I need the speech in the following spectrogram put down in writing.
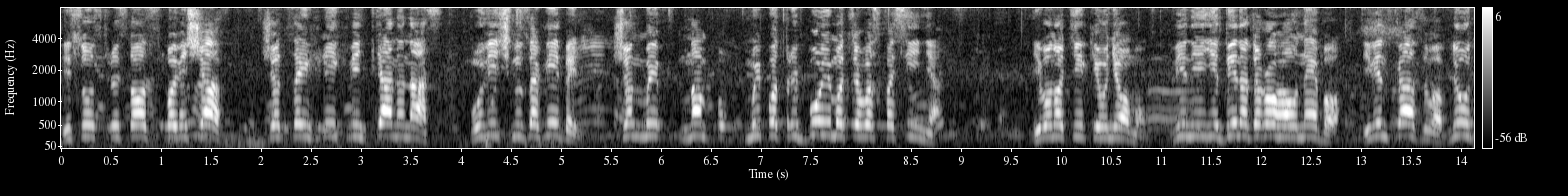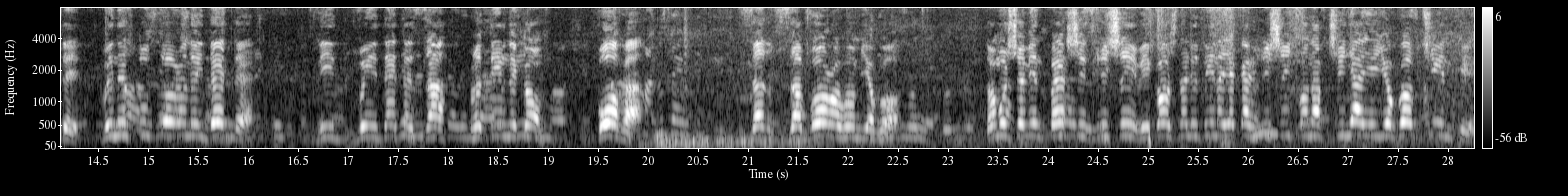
Ісус Христос сповіщав, що цей гріх Він тяне нас у вічну загибель, що ми, нам, ми потребуємо цього спасіння. І воно тільки у ньому. Він є єдина дорога у небо. І він вказував: люди, ви не в ту сторону йдете. Ви, йдете за противником Бога, за, за ворогом Його. Тому що він перший згрішив, і кожна людина, яка грішить, вона вчиняє його вчинки.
